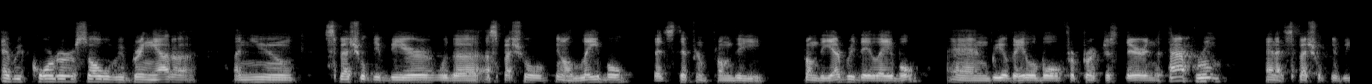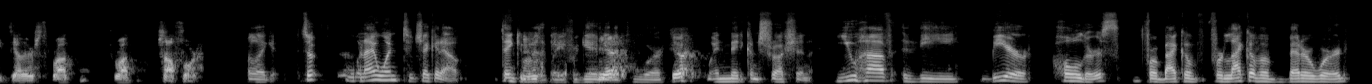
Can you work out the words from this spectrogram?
every quarter or so we'll be bringing out a, a new specialty beer with a, a special you know label that's different from the from the everyday label and be available for purchase there in the tap room and at specialty retailers throughout throughout South Florida. I like it. So when I went to check it out, thank you by the way for giving yeah. me the tour yeah. in mid construction you have the beer holders for back of for lack of a better word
